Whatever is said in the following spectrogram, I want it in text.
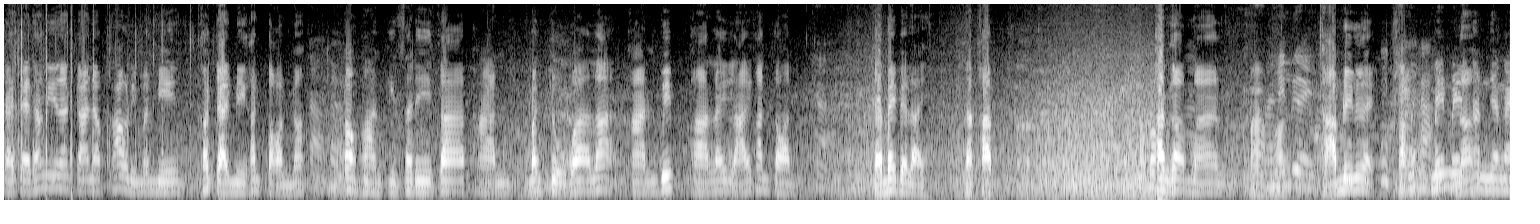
แต่แต่ทั้งนี้นั้นการเอาเข้านี่มันมีเข้าใจมีขั้นตอนเนาะค่ะ ต้องผ่านกฤษฎีกาผ่านบรรจุวาระผ่านวิปผ่านหลายๆขั้นตอน ค่ะแต่ไม่เป็นไรนะครับ ท่านก็มามามามาเรื่อยถามเรื่อยครับค่ะไม่ไม่นะ ทันยังไง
